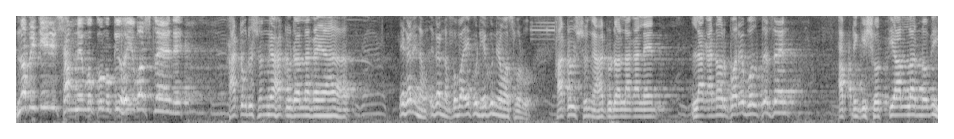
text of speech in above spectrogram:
নবীজির সামনে মুখোমুখি হয়ে বসলেন। হাঁটুর সঙ্গে হাঁটুটা লাগায়া। এখানে নাম এখানে নাম, বাবা এখনই এখনই নামাজ পড়ব। হাঁটুর সঙ্গে হাঁটুটা লাগালেন। লাগানোর পরে বলতেছেন, আপনি কি সত্যি আল্লাহর নবী?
